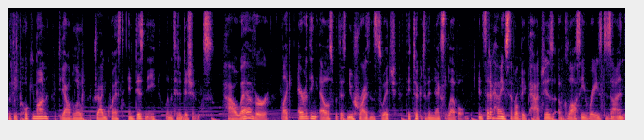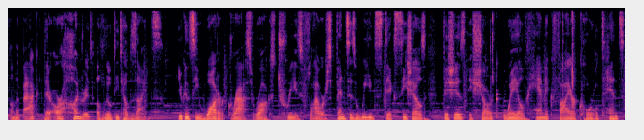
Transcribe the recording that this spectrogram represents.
with the Pokemon, Diablo, Dragon Quest, and Disney limited editions. However, like everything else with this New Horizon Switch, they took it to the next level. Instead of having several big patches of glossy raised designs on the back, there are hundreds of little detailed designs. You can see water, grass, rocks, trees, flowers, fences, weeds, sticks, seashells, fishes, a shark, whale, hammock, fire, coral, tents,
